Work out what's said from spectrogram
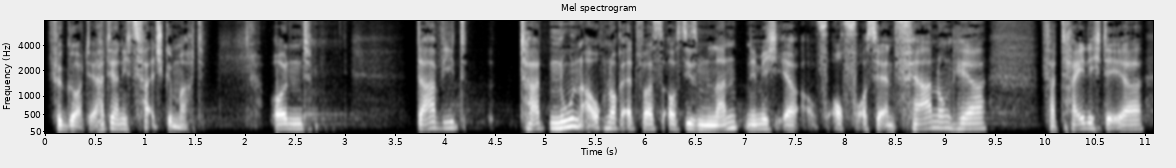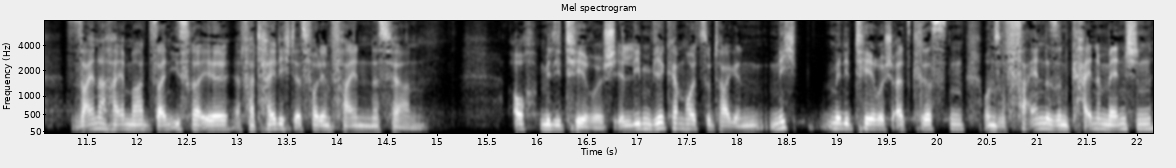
für Gott. Er hat ja nichts falsch gemacht. Und David tat nun auch noch etwas aus diesem Land, nämlich er auch aus der Entfernung her verteidigte er seine Heimat, sein Israel, er verteidigte es vor den Feinden des Herrn auch militärisch. Ihr Lieben, wir kämpfen heutzutage nicht militärisch als Christen. Unsere Feinde sind keine Menschen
